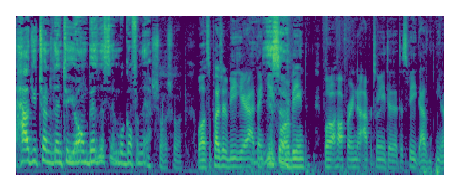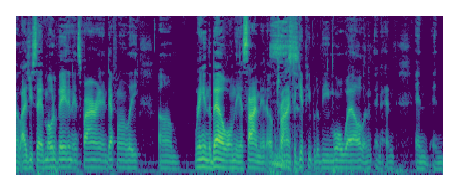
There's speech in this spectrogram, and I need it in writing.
how do you turned it into your own business, and we'll go from there. Sure, sure. Well, it's a pleasure to be here. I thank you Yes, for sir. being for offering the opportunity to, to speak. I, you know, as you said, motivating, inspiring, and definitely um, ringing the bell on the assignment of trying to get people to be more well and and, and and and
